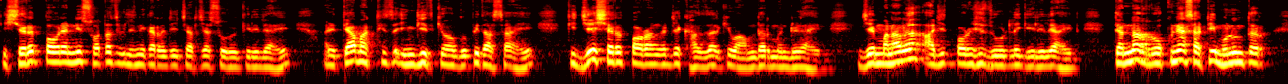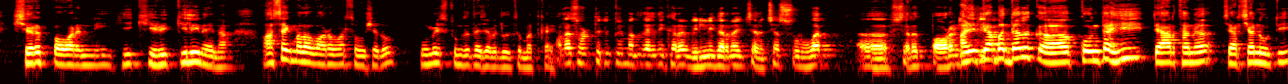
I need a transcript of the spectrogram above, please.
की शरद पवार यांनी स्वतःच विलिनीकरणाची चर्चा सुरू केलेली आहे. आणि त्या मागतीचं इंगित किंवा गुपित असं आहे की जे शरद पवारांकडचे खासदार किंवा आमदार मंडळी आहेत जे मनानं अजित पवारांशी जोडले गेलेले आहेत त्यांना रोखण्यासाठी म्हणून तर शरद पवारांनी ही खेळी केली नाही ना असा एक मला वारंवार संशय उमेश तुमचं त्याच्याबद्दलचं मत काय मला असं वाटतं की तुम्ही म्हटलं अगदी खरं विलिनीकरणाची चर्चा सुरुवात अ, शरद पवारांनी आणि केली. त्याबद्दल अ, कोणताही त्या अर्थानं चर्चा नव्हती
